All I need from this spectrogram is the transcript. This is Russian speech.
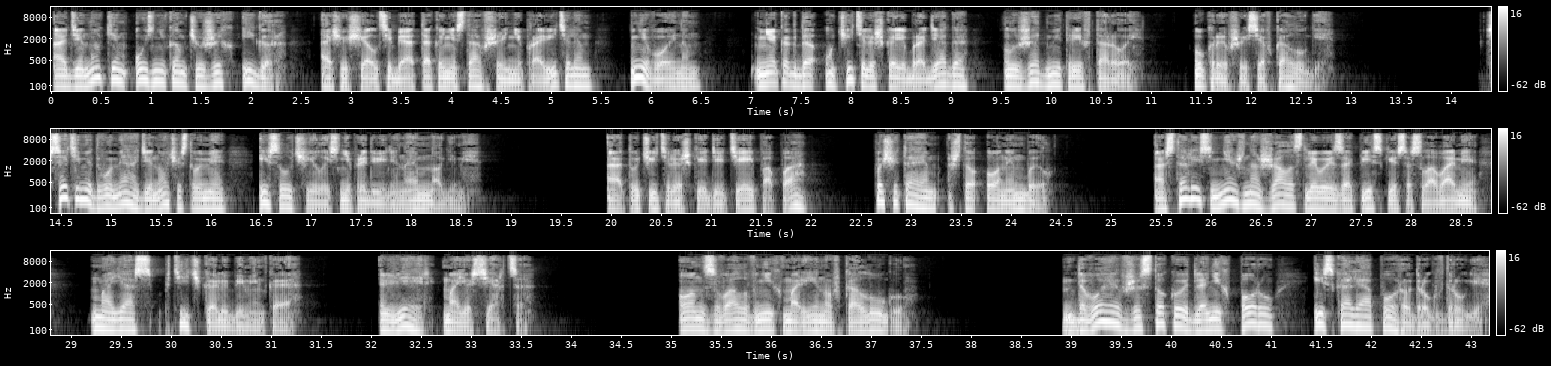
Одиноким узником чужих игр ощущал себя так и не ставший ни правителем, ни воином, некогда учителешка и бродяга Лже-Дмитрий II, укрывшийся в Калуге. С этими двумя одиночествами и случилось непредвиденное многими. От учителешки детей папа, посчитаем, что он им был, остались нежно-жалостливые записки со словами «Моя-с птичка любименькая, верь, мое сердце». Он звал в них Марину в Калугу. Двое в жестокую для них пору искали опору друг в друге.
